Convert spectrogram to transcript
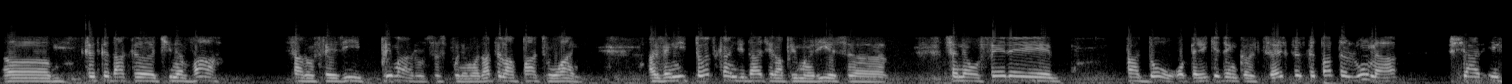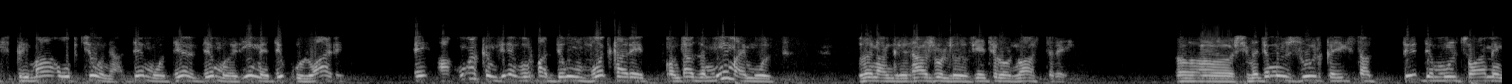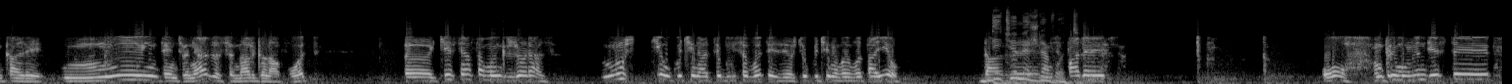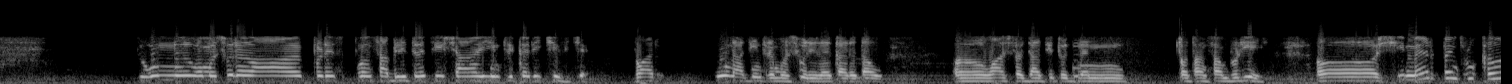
uh, cred că dacă cineva s-ar oferi, primarul să spunem, odată la patru ani, ar veni toți candidații la primărie să, să ne ofere cadou, o pereche de încălțări, cred că toată lumea și-ar exprima opțiunea de model, de mărime, de culoare. E, acum când vine vorba de un vot care contează mult mai mult în angrenajul vieților noastre uh, și vedem în jur că există atât de mulți oameni care nu intenționează să meargă la vot, uh, chestia asta mă îngrijorează. Nu știu cu cine ar trebui să voteze, eu știu cu cine voi vota eu. Dar de ce mergi la vot? Pare... Oh, în primul rând este un, o măsură a responsabilității și a implicării civice. Doar una dintre măsurile care dau uh, o astfel de atitudine în tot ansamblul ei. Uh, și merg pentru că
